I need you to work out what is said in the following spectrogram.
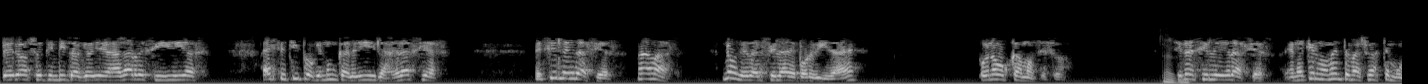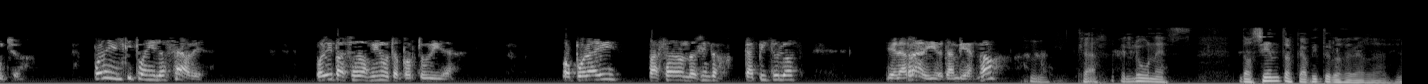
Pero yo te invito a que hoy agarres y digas a este tipo que nunca le di las gracias, decirle gracias, nada más. No dársela de por vida, ¿eh? Pues no buscamos eso. Sino decirle gracias. En aquel momento me ayudaste mucho. Por ahí el tipo ni lo sabe. Por ahí pasó dos minutos por tu vida. O por ahí pasaron 200 capítulos de la radio también, ¿no? Mm, Claro, el lunes, 200 capítulos de la radio.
